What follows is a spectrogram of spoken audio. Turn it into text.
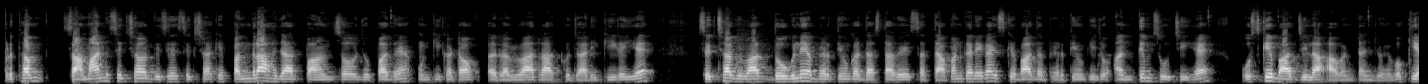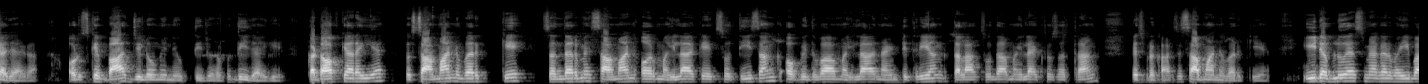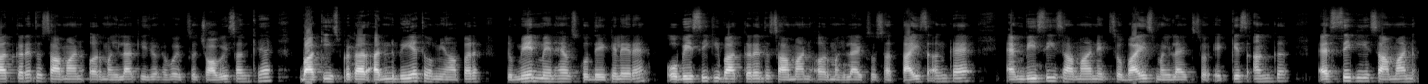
प्रथम सामान्य शिक्षा और विशेष शिक्षा के 15,500 जो पद हैं उनकी कट ऑफ़ रविवार रात को जारी की गई है। शिक्षा विभाग दोगुने अभ्यर्थियों का दस्तावेज़ सत्यापन करेगा। इसके बाद अभ्यर्थियों की जो अंतिम सूची है उसके बाद जिला आवंटन जो है वो किया जाएगा और उसके बाद जिलों में नियुक्ति जो है वो दी जाएगी। कट ऑफ़ क्या रही है? तो सामान्य वर्ग के संदर्भ में सामान्य और महिला के 130 अंक और विधवा महिला 93 अंक, तलाकशुदा महिला 117 अंक, इस प्रकार से सामान्य वर्ग की है। ईडब्ल्यू e में अगर वही बात करें तो सामान्य और महिला की जो है वो 124 अंक है। बाकी इस प्रकार अन्य भी है तो हम यहाँ पर जो मेन मेन है उसको देख ले रहे हैं। ओबीसी की बात करें तो सामान्य और महिला एक सौ सत्ताईस अंक है। एमबीसी सामान्य 122 महिला 121 अंक। एससी की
